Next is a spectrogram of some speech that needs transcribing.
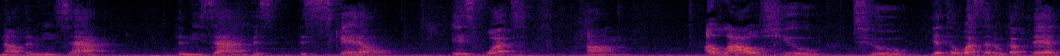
now the mizan, the mizan, this, this scale, is what um, allows you to يتوسل كفيل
